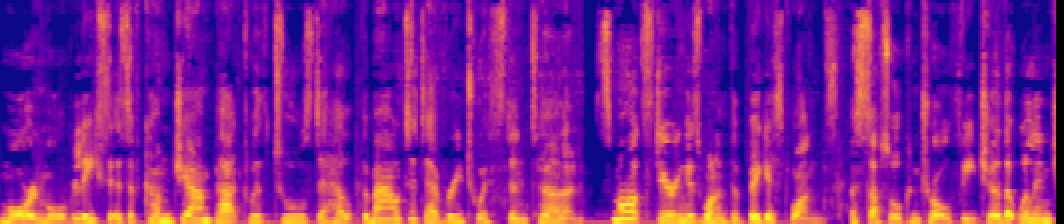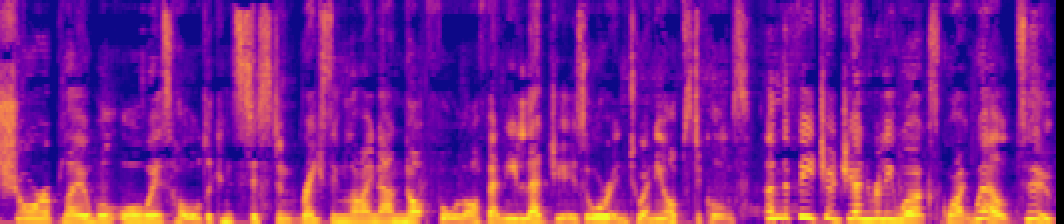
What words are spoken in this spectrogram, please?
more and more releases have come jam packed with tools to help them out at every twist and turn. Smart steering is one of the biggest ones, a subtle control feature that will ensure a player will always hold a consistent racing line and not fall off any ledges or into any obstacles. And the feature generally works quite well too,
